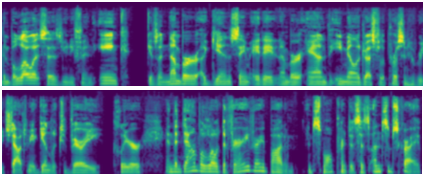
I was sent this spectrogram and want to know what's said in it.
Then below it says Unifin Inc. Gives a number, again, same 88 number, and the email address for the person who reached out to me. Again, looks very clear. And then down below at the very, very bottom in small print, it says unsubscribe.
